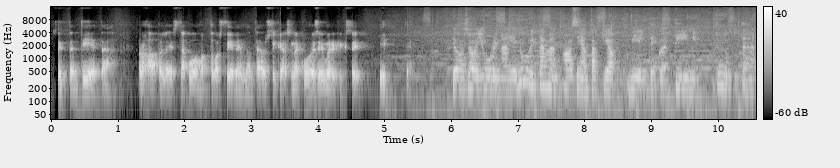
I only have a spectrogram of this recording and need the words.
sitten tietää rahapeleistä huomattavasti enemmän täysikäisenä kuin esimerkiksi itse. Joo, se on juuri näin. Ja juuri tämän asian takia Mieliteko ja tiimi puuttu tähän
